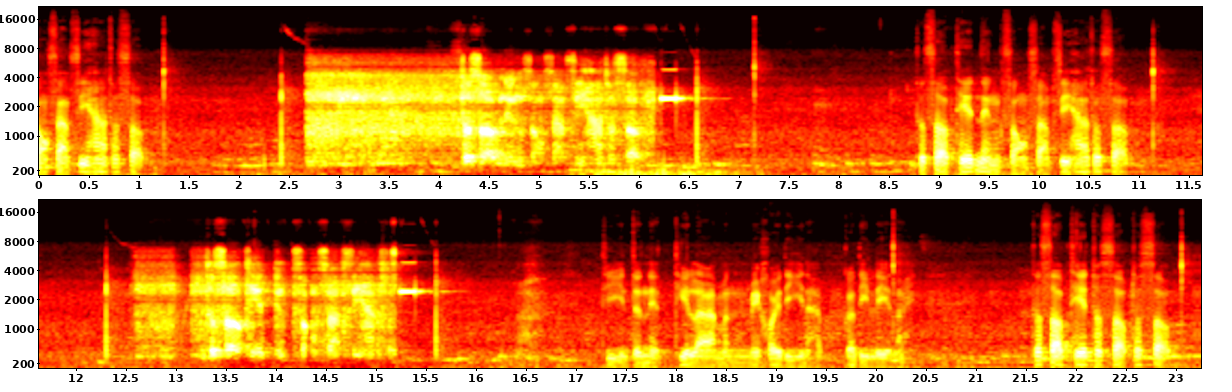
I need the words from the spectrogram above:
สองสามสี่ห้าทดสอบ ทดสอบหนึ่งสองสามสี่ห้าทดสอบ ทดสอบเทสหนึ่งสองสามสี่ห้าทดสอบ ทดสอบเทสหนึ่งสองสามสี่ห้าทดสอบที่อินเทอร์เน็ตที่ร้านมันไม่ค่อยดีนะครับ ก็ดีเลยหน่อย ทดสอบเทสทดสอบทดสอบท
